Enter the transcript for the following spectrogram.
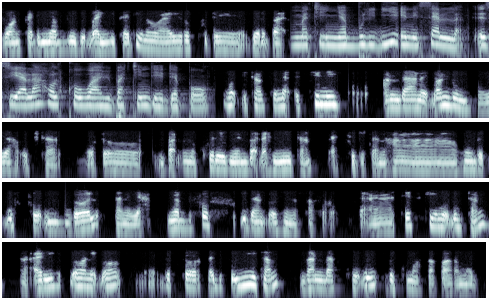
won kadi ñabbuuji ɓalli kadi no waawi rokkude nder baaɗi mati ñabbuli ɗi ene sella. E si alaa holko waawi battinde e debbo o. Moƴƴi tan so neɗɗo tini anndano e ɓanndum yaha hôpital. oto mbaɗno koreeji men mbaɗat ni tan ɗaccude tan haa huunde ɓurto ɗum doole tan yaha. Ñabbe fof idan ɗo hino saforo. So a teskiima ɗum tan a arii ɗoon e ɗoon docteur kadi ko yii tan nganndat ko ɗum dokkuma safara majjum.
